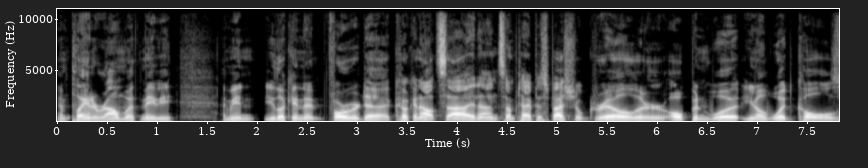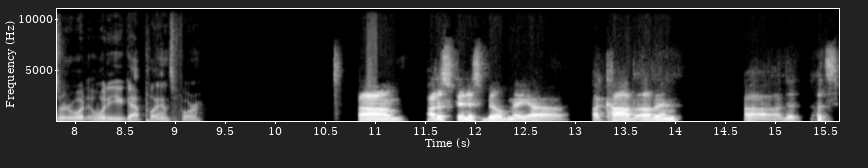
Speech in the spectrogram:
and playing around with maybe I mean, you looking at forward to cooking outside on some type of special grill or open wood, you know, wood coals, or what? What do you got plans for? Um, I just finished building a uh, a cob oven uh, that, that's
